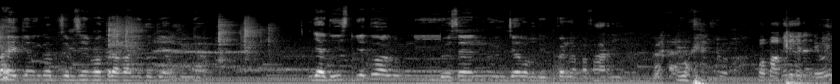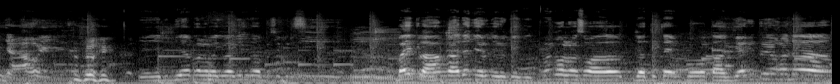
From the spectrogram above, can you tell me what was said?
baik yang suka bersih bersihin kontrakan itu yang punya. Jadi dia tuh alumni dosen unja waktu itu kan bapak Fahri. Bapak aku juga tidak diunjau. Oh, iya. ya jadi dia kalau bagi-bagi suka bersih bersih baik lah nggak ada nyuruh nyuruh kayak gitu. Cuman kalau soal jatuh tempo tagihan itu yang kadang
